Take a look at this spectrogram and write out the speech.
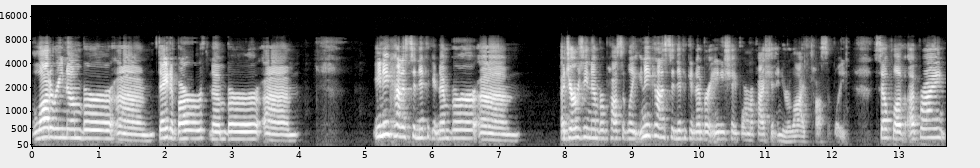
lottery number, um, date of birth number, um, any kind of significant number um, a jersey number, possibly any kind of significant number, any shape, form, or fashion in your life, possibly. Self love upright.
